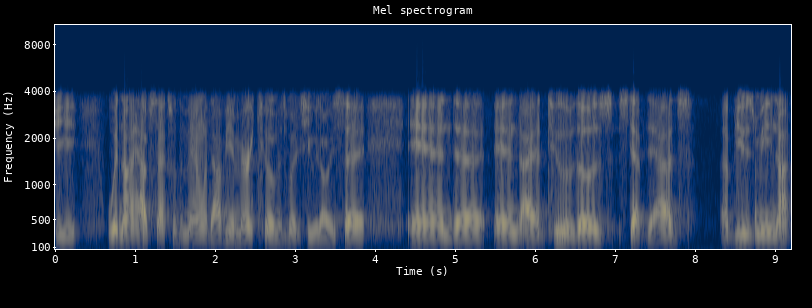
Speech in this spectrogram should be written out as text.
she would not have sex with a man without being married to him, is what she would always say. And uh, and I had two of those stepdads abuse me not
